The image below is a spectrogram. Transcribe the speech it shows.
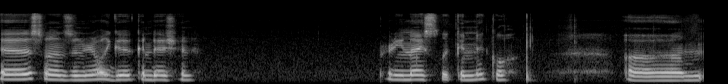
Yeah, this one's in really good condition. Pretty nice looking nickel. Um,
